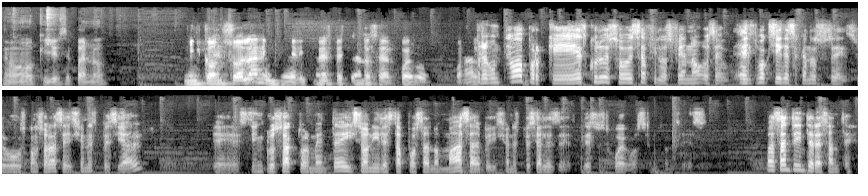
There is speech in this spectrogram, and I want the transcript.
No, que yo sepa, no. Ni consola ni edición especial, o sea, el juego con algo. Preguntaba porque es curioso esa filosofía, ¿no? O sea, Xbox sigue sacando sus, sus consolas de edición especial, este, incluso actualmente, y Sony le está apostando más a ediciones especiales de, de sus juegos. Entonces, bastante interesante.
